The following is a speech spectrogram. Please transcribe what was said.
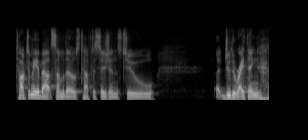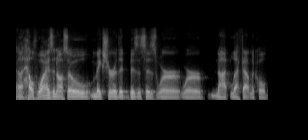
Talk to me about some of those tough decisions to uh, do the right thing uh, health wise and also make sure that businesses were were not left out in the cold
